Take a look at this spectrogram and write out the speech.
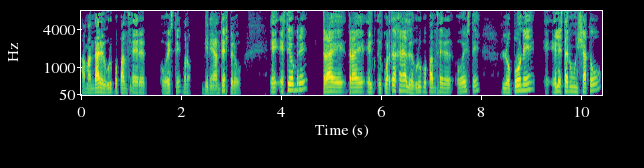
a mandar el grupo Panzer Oeste, bueno, viene antes, pero eh, este hombre trae, trae el, el cuartel general del grupo Panzer Oeste, lo pone, eh, él está en un chateau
